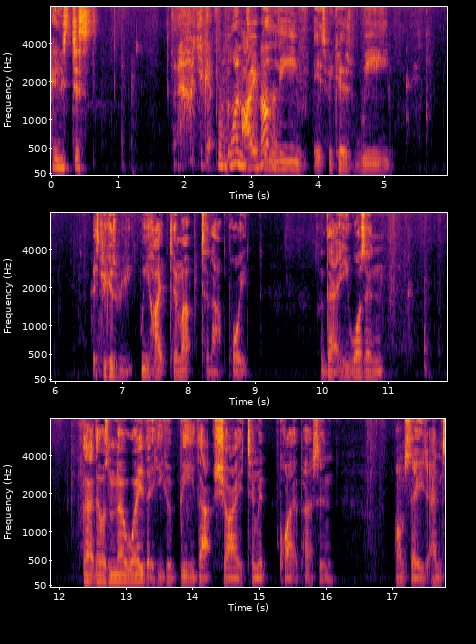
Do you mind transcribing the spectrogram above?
who's just. How do you get from one to I another? believe it's because we. It's because we we hyped him up to that point that he wasn't. That there was no way that he could be that shy, timid, quiet person on stage, and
